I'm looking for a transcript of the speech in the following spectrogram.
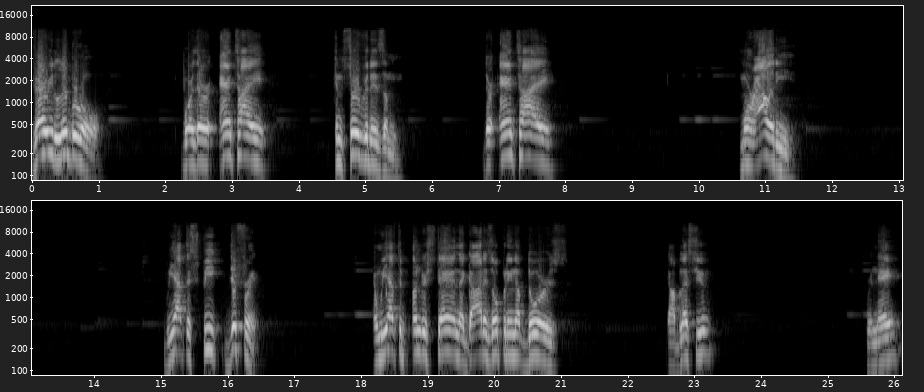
very liberal. where they're anti conservatism, they're anti morality. We have to speak different. And we have to understand that God is opening up doors. God bless you. Renee,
